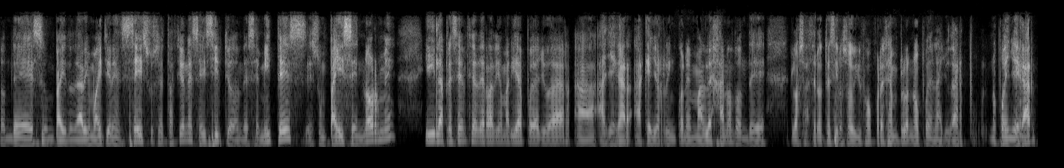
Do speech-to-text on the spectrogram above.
donde es un país donde ahora mismo ahí tienen seis subestaciones, seis sitios donde se emite, es un país enorme y la presencia de Radio María puede ayudar a, a, llegar a aquellos rincones más lejanos donde los sacerdotes y los obispos, por ejemplo, no pueden ayudar, no pueden llegar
